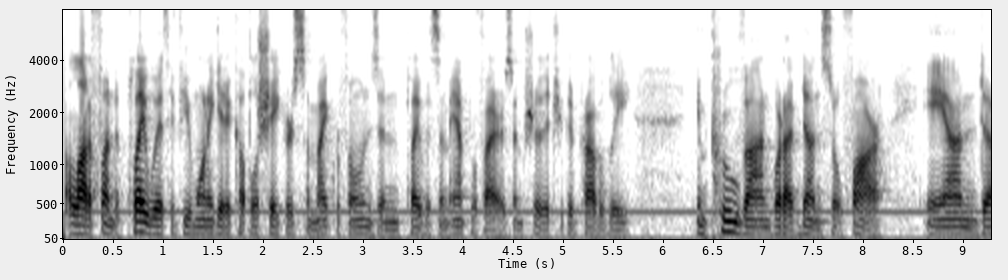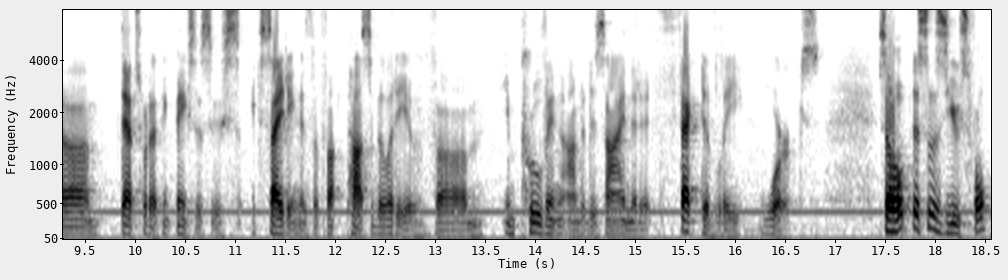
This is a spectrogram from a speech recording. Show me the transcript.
a lot of fun to play with if you want to get a couple shakers, some microphones, and play with some amplifiers. I'm sure that you could probably improve on what I've done so far. And um, that's what I think makes this exciting is the possibility of um, improving on a design that effectively works. So I hope this was useful.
